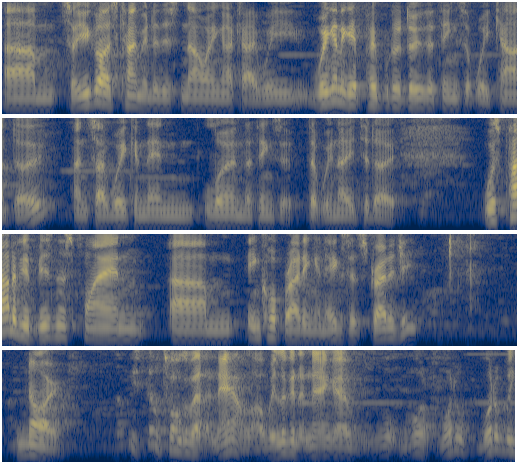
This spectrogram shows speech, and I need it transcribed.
Um, so you guys came into this knowing, okay, we, we're going to get people to do the things that we can't do, and so we can then learn the things that, that we need to do. Was part of your business plan um, incorporating an exit strategy? No, we still talk about it now. Like we look at it now and go, what, what, what are we?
